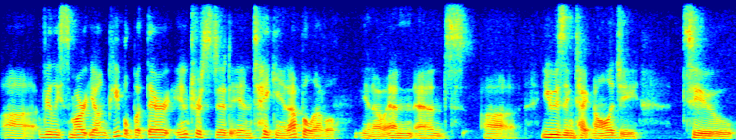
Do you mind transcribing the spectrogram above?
uh, really smart young people, but they're interested in taking it up a level, you know, and and uh, using technology to,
